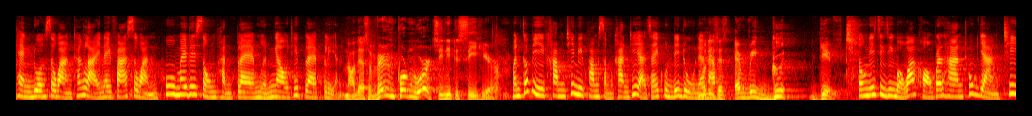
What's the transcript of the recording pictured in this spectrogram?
แห่งดวงสว่างทั้งหลายในฟ้าสวรรค์ ผู้ไม่ได้ทรงผันแปรเหมือนเงาที่แปรเปลี่ยน Now, there's a very important words you need to see here. มันก็มีคำที่มีความสำคัญที่อยากจะให้คุณได้ดูนะค Notice รั it บ says every good gift. ตรงนี้จริงๆบอกว่าของประทานทุกอย่างที่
